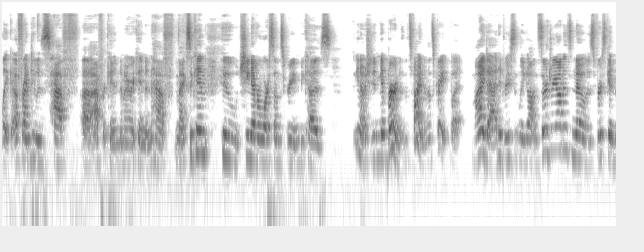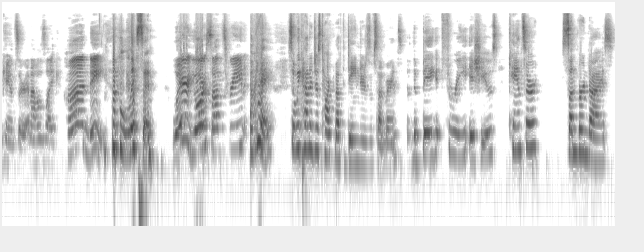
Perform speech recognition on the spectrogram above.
like a friend who was half uh, African American and half Mexican who she never wore sunscreen because you know she didn't get burned and that's fine and that's great, but my dad had recently gotten surgery on his nose for skin cancer and I was like, "Honey, Listen. wear your sunscreen." Okay. So we kind of just talked about the dangers of sunburns. The big three issues cancer, sunburned dyes,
